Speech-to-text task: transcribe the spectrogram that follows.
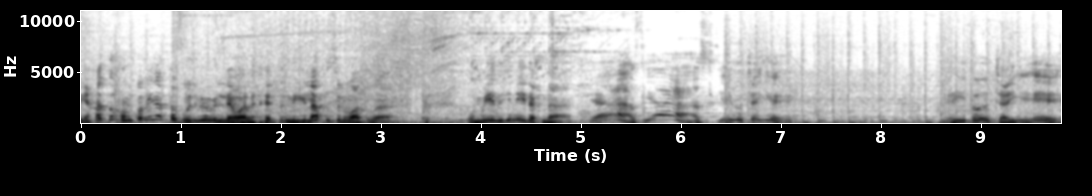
यहाँ तो हमको नहीं लगता कुछ भी मिलने वाला है तो नीला तो शुरुआत हुआ है। उम्मीद ही नहीं रखना है। यस यस यही तो चाहिए। यही तो चाहिए।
